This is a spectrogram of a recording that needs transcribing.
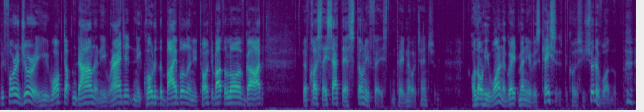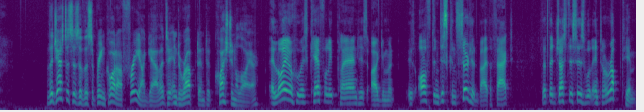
before a jury. He walked up and down and he ranted and he quoted the Bible and he talked about the law of God. Of course, they sat there stony faced and paid no attention although he won a great many of his cases because he should have won them. The justices of the Supreme Court are free, I gather, to interrupt and to question a lawyer. A lawyer who has carefully planned his argument is often disconcerted by the fact that the justices will interrupt him.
